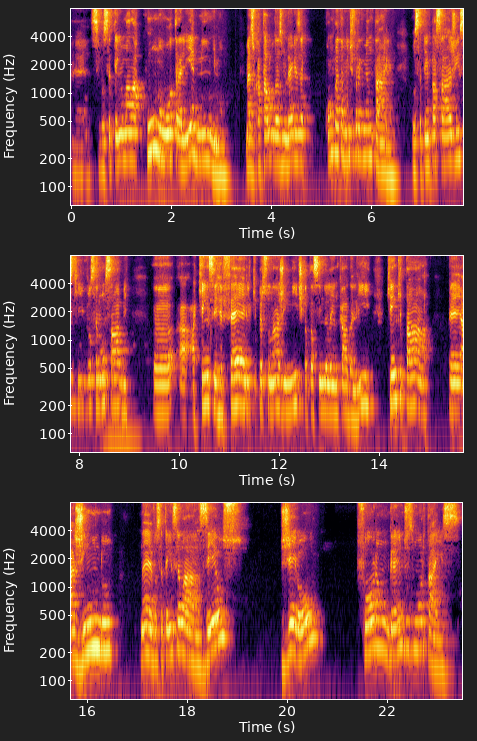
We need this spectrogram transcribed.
É, se você tem uma lacuna ou outra ali, é mínimo. Mas o catálogo das mulheres é completamente fragmentário. Você tem passagens que você não sabe uh, a, a, quem se refere, que personagem mítica está sendo elencada ali, quem que está é, agindo. Né? Você tem, sei lá, Zeus gerou foram grandes mortais.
